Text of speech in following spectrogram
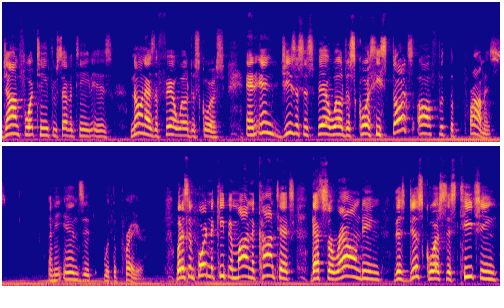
John 14 through 17 is known as the farewell discourse. And in Jesus' farewell discourse, he starts off with the promise and he ends it with the prayer. But it's important to keep in mind the context that's surrounding this discourse, this teaching,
